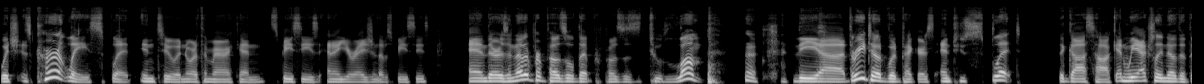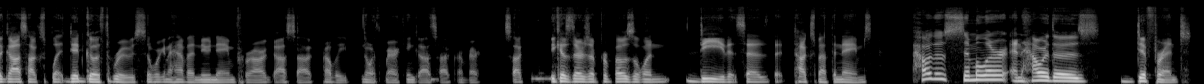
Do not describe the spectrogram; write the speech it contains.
which is currently split into a North American species and a Eurasian subspecies. And there is another proposal that proposes to lump the uh, three toed woodpeckers and to split the goshawk. And we actually know that the goshawk split did go through. So we're going to have a new name for our goshawk, probably North American goshawk or American goshawk, because there's a proposal in D that says that talks about the names. How are those similar and how are those different?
